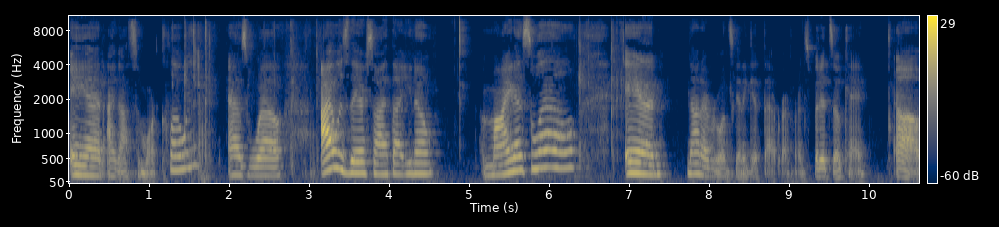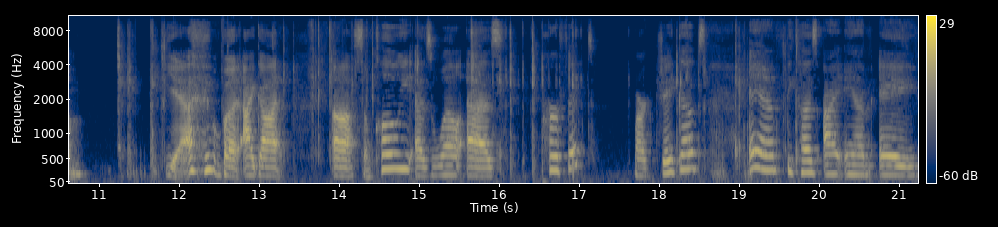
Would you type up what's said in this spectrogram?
And I got some more Chloe as well. I was there, so I thought, you know, mine as well. And not everyone's to get that reference, but it's okay. Um, yeah, but I got uh, some Chloe as well as Perfect Marc Jacobs. And because I am a,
